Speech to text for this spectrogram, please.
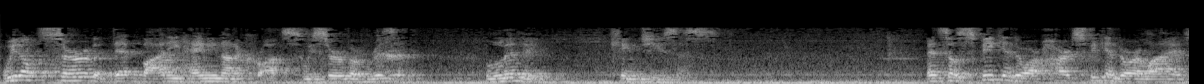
We don't serve a dead body hanging on a cross. We serve a risen, living King Jesus. And so speak into our hearts, speak into our lives.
